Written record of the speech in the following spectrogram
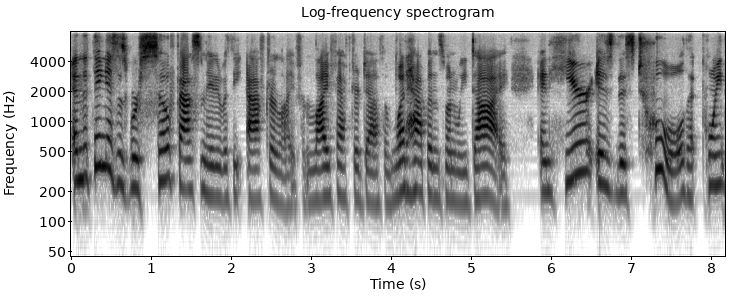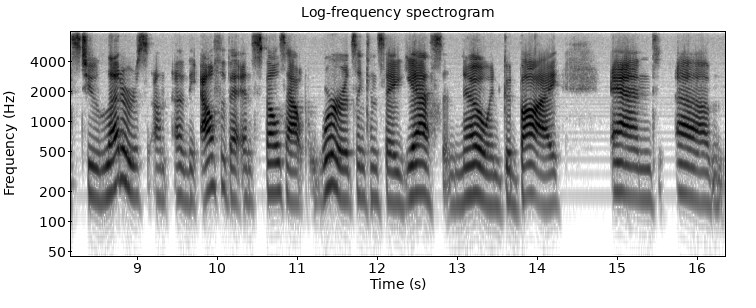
And the thing is, is we're so fascinated with the afterlife and life after death and what happens when we die. And here is this tool that points to letters on, of the alphabet and spells out words and can say yes and no and goodbye. And um,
